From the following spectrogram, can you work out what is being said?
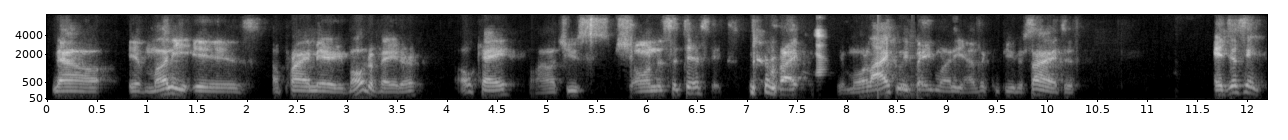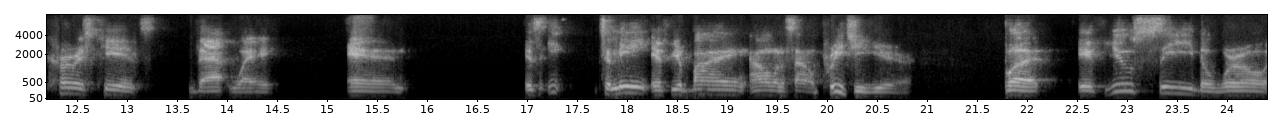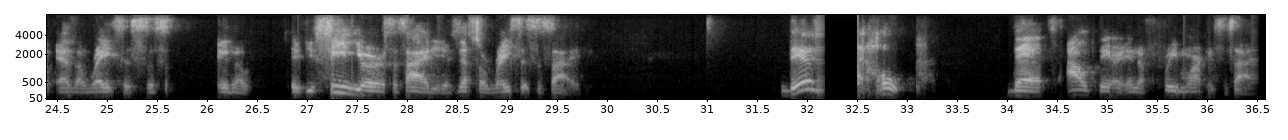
Now, if money is a primary motivator, okay, why don't you show them the statistics, right? You're more likely to make money as a computer scientist. And just encourage kids that way. And it's to me, if you're buying, I don't want to sound preachy here, but if you see the world as a racist, you know, if you see your society as just a racist society, there's hope that's out there in a free market society.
